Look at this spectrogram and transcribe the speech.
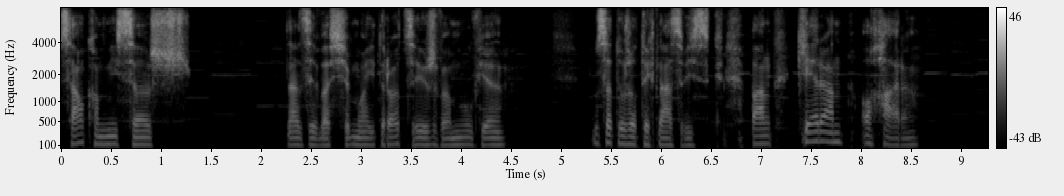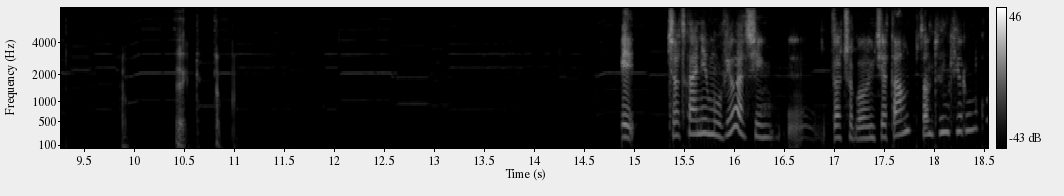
Sam komisarz nazywa się, moi drodzy, już wam mówię. Za dużo tych nazwisk. Pan Kieran O'Hara. ciotka nie mówiła ci, dlaczego idzie tam, w tamtym kierunku?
